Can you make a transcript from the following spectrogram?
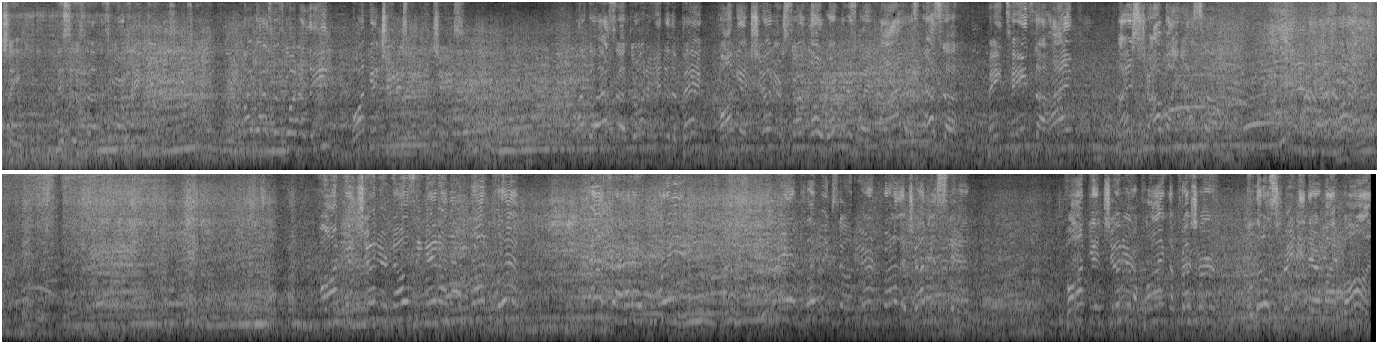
actually, this is uh, this car was debuted. this Michael Essa is going to lead. Vaughn Gittin Jr. is going to chase. Michael Essa throwing it into the bank. Vaughn Gittin Jr. starting low, working his way high as Essa maintains the high. Nice job by Essa. Vaughn Gittin Jr. nosing in on that here in front of the judges stand. Vaughn Jr. applying the pressure, a little straining there by Vaughn.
